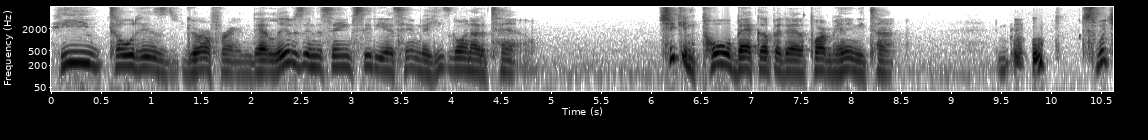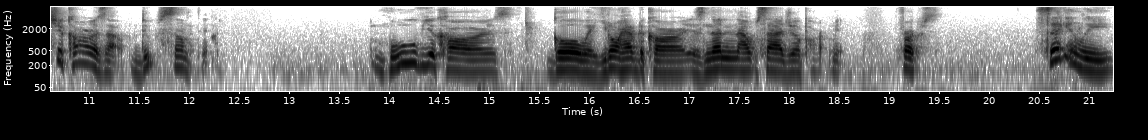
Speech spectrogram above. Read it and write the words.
he told his girlfriend that lives in the same city as him that he's going out of town, she can pull back up at that apartment at time. Switch your cars out. Do something. Move your cars. Go away. You don't have the car. There's nothing outside your apartment. First. Secondly,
